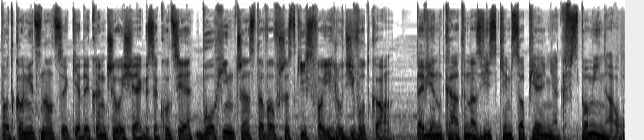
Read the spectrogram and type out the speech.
Pod koniec nocy, kiedy kończyły się egzekucje, Błochin częstował wszystkich swoich ludzi wódką. Pewien kat nazwiskiem Sopielniak wspominał.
